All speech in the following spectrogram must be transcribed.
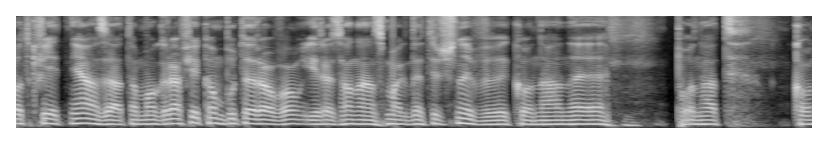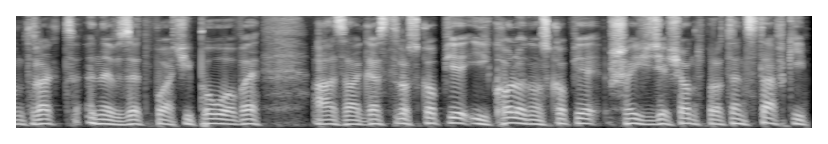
Od kwietnia za tomografię komputerową i rezonans magnetyczny wykonane ponad kontrakt NFZ płaci połowę, a za gastroskopię i kolonoskopię 60% stawki.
